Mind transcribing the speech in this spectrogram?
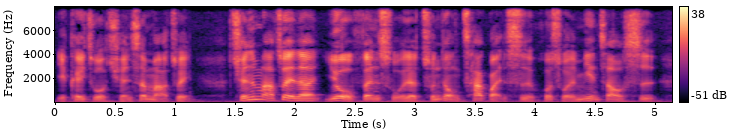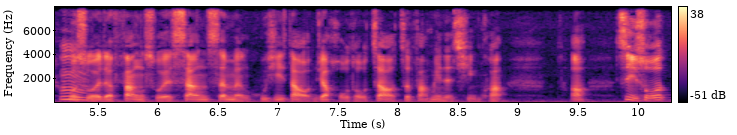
也可以做全身麻醉。全身麻醉呢，也有分所谓的传统插管式，或所谓面罩式，或所谓的放所谓上声门呼吸道，我们叫喉头罩这方面的情况。哦，至于说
